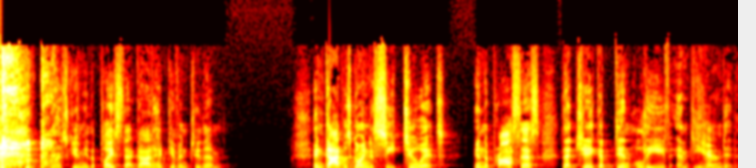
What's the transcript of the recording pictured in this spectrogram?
Excuse me, the place that God had given to them. And God was going to see to it in the process that Jacob didn't leave empty handed.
